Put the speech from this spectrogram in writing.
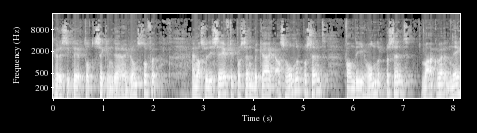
gerecycleerd tot secundaire grondstoffen. En als we die 70% bekijken als 100%, van die 100% maken we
